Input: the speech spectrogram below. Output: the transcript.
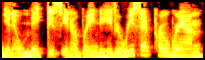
you know, make this inner brain behavior reset program.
